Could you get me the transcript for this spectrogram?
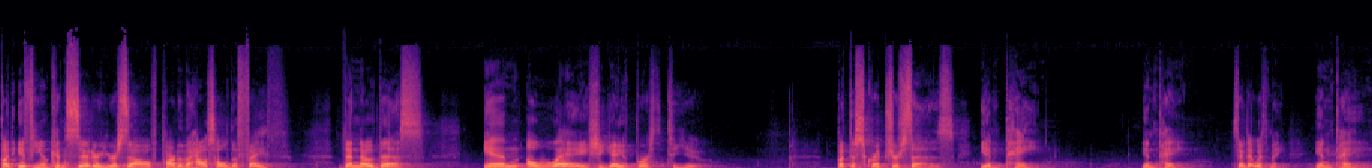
But if you consider yourself part of the household of faith, then know this in a way, she gave birth to you. But the scripture says, in pain. In pain. Say that with me. In pain.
